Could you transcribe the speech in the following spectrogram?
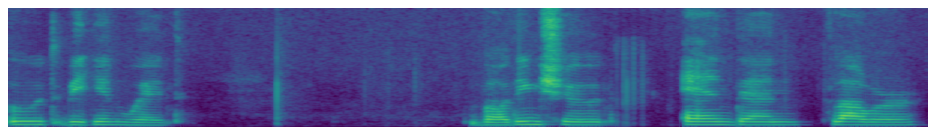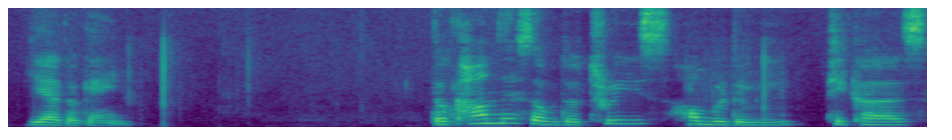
would begin with budding shoot and then flower yet again. The calmness of the trees humbled me because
